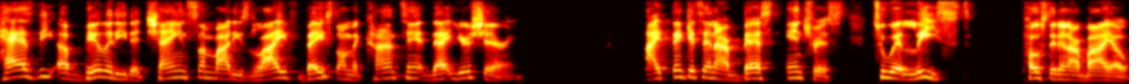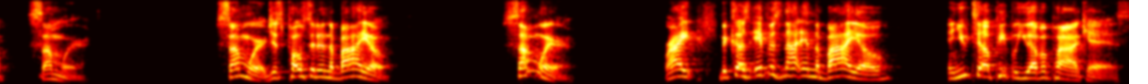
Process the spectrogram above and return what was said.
has the ability to change somebody's life based on the content that you're sharing, I think it's in our best interest to at least post it in our bio somewhere. Somewhere. Just post it in the bio. Somewhere. Right? Because if it's not in the bio and you tell people you have a podcast,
